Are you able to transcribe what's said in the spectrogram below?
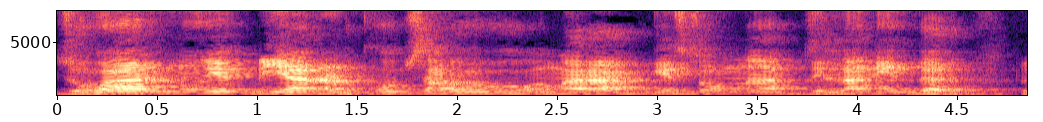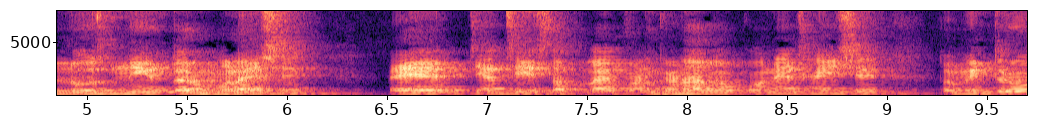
જુવારનું એક બિયારણ ખૂબ સારું એવું અમારા ગીર સોમનાથ જિલ્લાની અંદર, લૂઝની અંદર મળે છે. એ ત્યાંથી સપ્લાય પણ ઘણા લોકોને થાય છે. તો મિત્રો,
